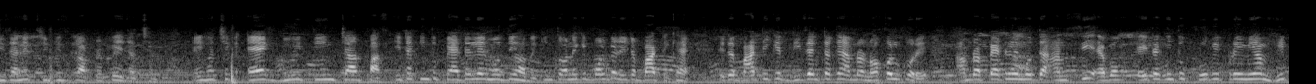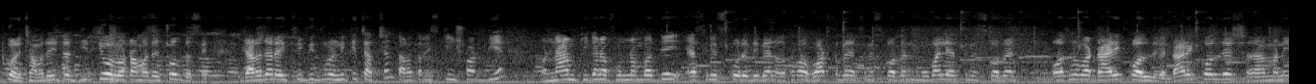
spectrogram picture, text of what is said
ডিজাইনের থ্রি পিসগুলো আপনারা পেয়ে যাচ্ছেন। এই হচ্ছে এক, দুই, তিন, চার, পাঁচ। এটা কিন্তু প্যাটেলের মধ্যে হবে। কিন্তু অনেকে বলবেন এটা বাটিক। হ্যাঁ এটা বাটিকের ডিজাইনটাকে আমরা নকল করে আমরা প্যাটেলের মধ্যে আনছি এবং এইটা কিন্তু খুবই প্রিমিয়াম হিট করেছে। আমাদের এটা দ্বিতীয় লোট আমাদের চলতেছে। যারা যারা এই থ্রি পিসগুলো নিতে চাচ্ছেন, তারা তার স্ক্রিনশট দিয়ে নাম, ঠিকানা ফোন নাম্বার দিয়ে এস এম এস করে দিবেন অথবা হোয়াটসঅ্যাপে এস এম এস করবেন মোবাইলে এস এম এস করবেন, অথবা ডাইরেক্ট কল দেবেন। ডাইরেক্ট কল দিয়ে মানে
